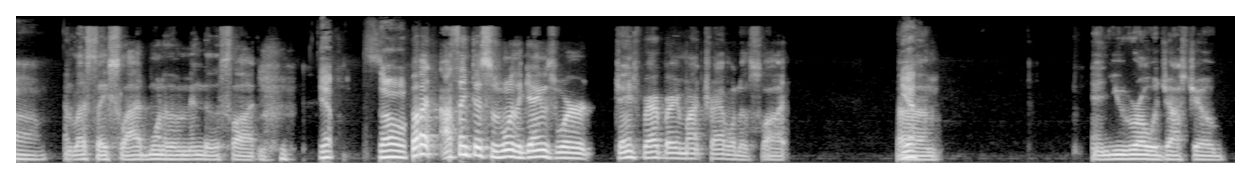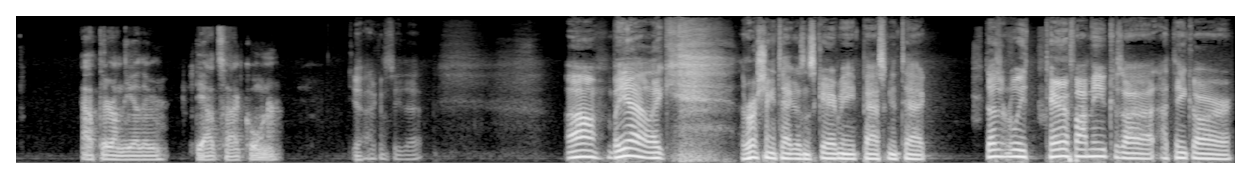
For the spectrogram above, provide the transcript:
Um, unless they slide one of them into the slot. Yep. So but I think this is one of the games where James Bradberry might travel to the slot. Yeah. Um, and you roll with Josh Jobe out there on the other, the outside corner. Yeah, I can see that. Um, but yeah, like the rushing attack doesn't scare me. Passing attack doesn't really terrify me because I I think our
